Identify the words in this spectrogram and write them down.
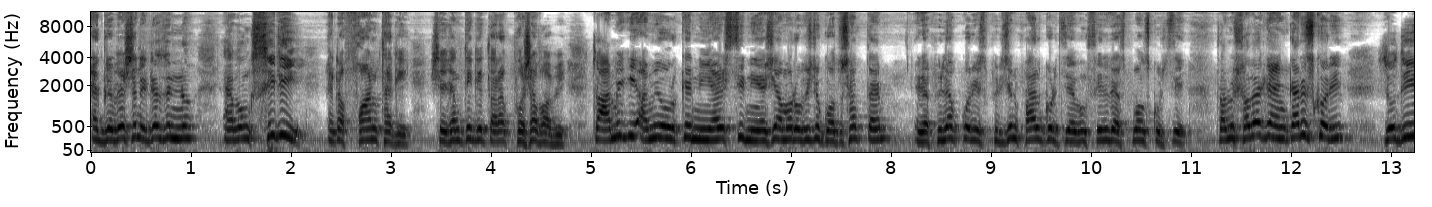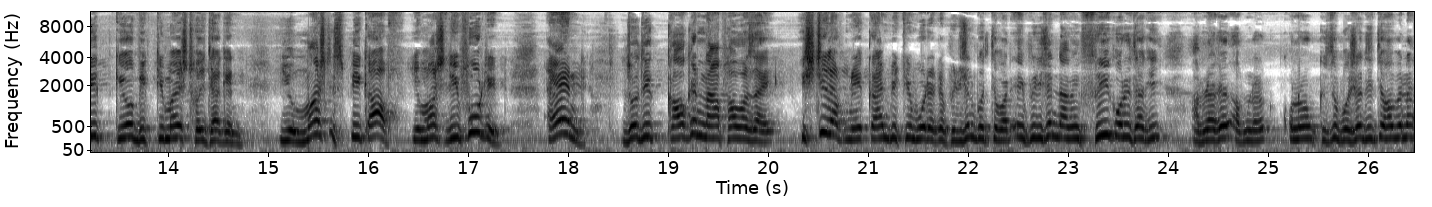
aggravation এটার জন্য, এবং সিটি একটা ফান্ড থাকে, সেখান থেকে তারা খোসা পাবে। তো আমি কি, আমি ওকে নিয়ে আসছি, নিয়ে আসি আমার অফিসে গত সপ্তাহে এটা ফিল আপ করি পিটিশন ফাইল করছে এবং সিটি রেসপন্স করছে। তো আমি সবাইকে এনকারেজ করি, যদি কেউ ভিক্টিমাইজড হয়ে থাকেন you must speak up you must report it and যদি কাউকে না পাওয়া যায় স্টিল আপনি ক্রাইম ভিক্টিম বোর্ডে একটা পিটিশন করতে পারেন। এই পিটিশনটা আমি ফ্রি করে থাকি। আপনাকে আপনার কোনো কিছু পয়সা দিতে হবে না।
